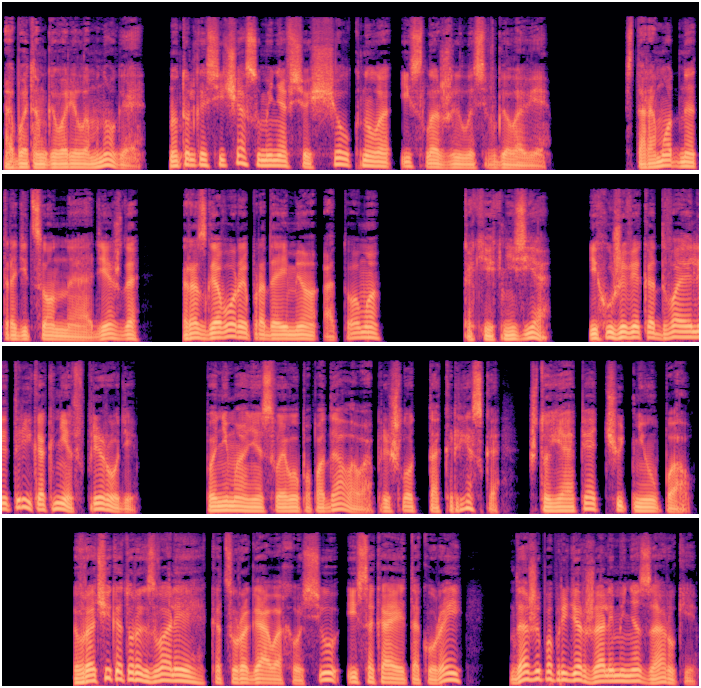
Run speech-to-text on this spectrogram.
Об этом говорило многое, но только сейчас у меня все щелкнуло и сложилось в голове. Старомодная традиционная одежда, разговоры про даймё Атома. Какие князья? Их уже века два или три как нет в природе. Понимание своего попадалова пришло так резко, что я опять чуть не упал. Врачи, которых звали Кацурагава Хосю и Сакаи Такурей, даже попридержали меня за руки,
